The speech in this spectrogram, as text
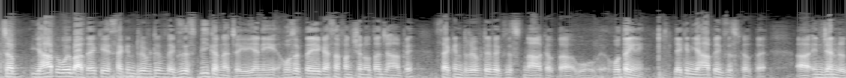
اچھا یہاں پہ وہی بات ہے کہ سیکنڈ ڈریویٹو ایگزٹ بھی کرنا چاہیے یعنی ہو سکتا ہے ایک ایسا فنکشن ہوتا جہاں پہ سیکنڈ ڈریویٹو ایگزٹ نہ کرتا وہ ہوتا ہی نہیں لیکن یہاں پہ ایگزٹ کرتا ہے ان uh, جنرل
